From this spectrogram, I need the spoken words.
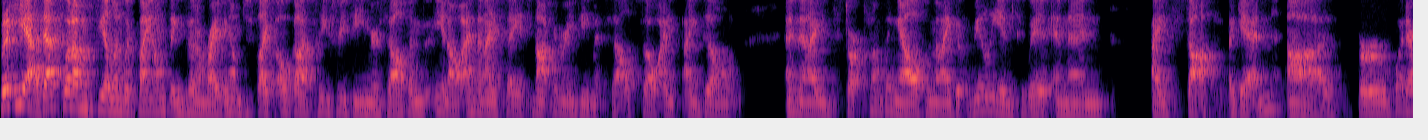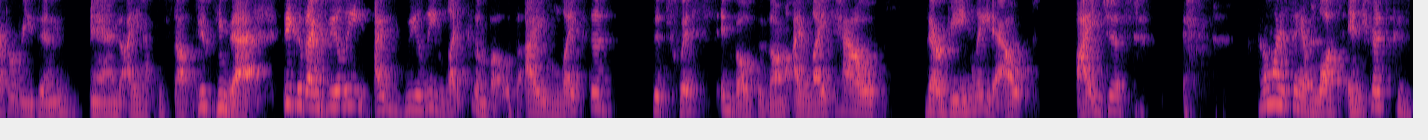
but yeah that's what i'm feeling with my own things that i'm writing. I'm just like oh god please redeem yourself. And you know and then i say it's not going to redeem itself. So i i don't. And then i start something else and then i get really into it and then i stop again uh for whatever reason and i have to stop doing that because i really i really like them both. I like the the twists in both of them. I like how they're being laid out. I just, I don't want to say I've lost interest because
